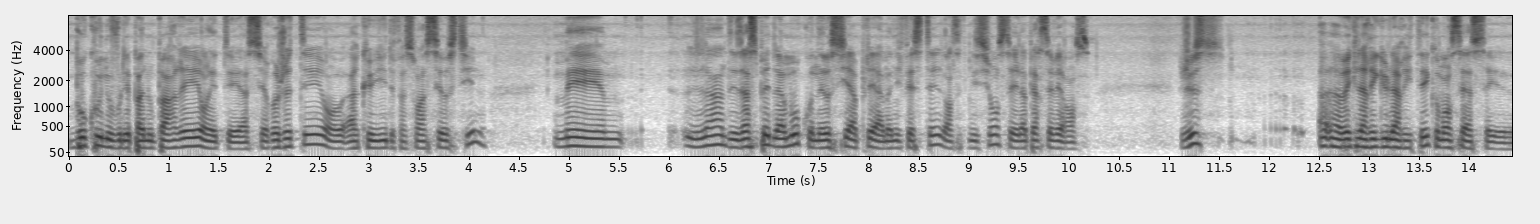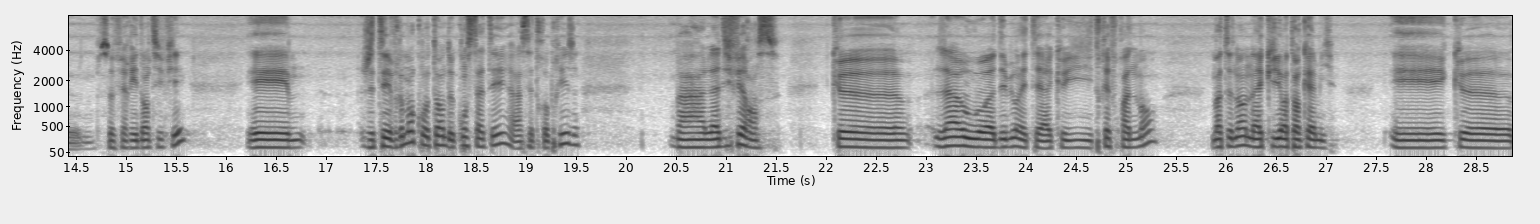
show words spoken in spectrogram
beaucoup ne voulaient pas nous parler, on était assez rejetés, accueillis de façon assez hostile. Mais l'un des aspects de l'amour qu'on est aussi appelé à manifester dans cette mission, c'est la persévérance. Juste euh, avec la régularité, commencer à se, euh, faire identifier. Et j'étais vraiment content de constater à cette reprise bah, la différence. Que là où au début on était accueillis très froidement, maintenant on est accueillis en tant qu'amis. Et que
